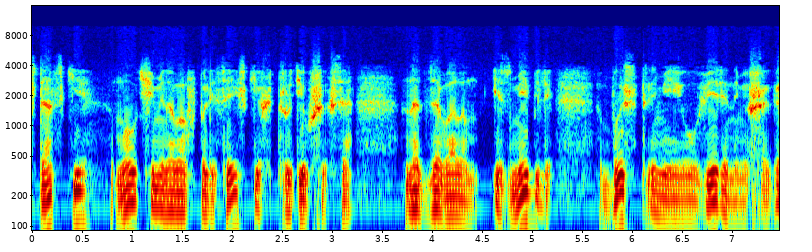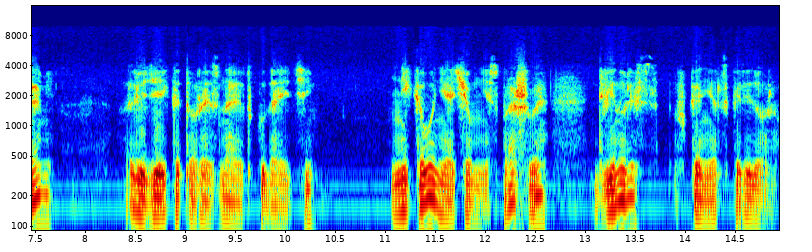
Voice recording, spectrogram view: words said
Штатские, молча миновав полицейских, трудившихся над завалом из мебели, быстрыми и уверенными шагами, людей, которые знают, куда идти, никого ни о чем не спрашивая, двинулись в конец коридора.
